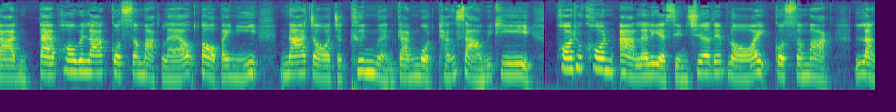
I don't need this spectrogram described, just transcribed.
กัน แต่พอเวลากดสมัครแล้วต่อไปนี้ หน้าจอจะขึ้นเหมือนกันหมดทั้ง 3 วิธี พอทุกคนอ่านรายละเอียดสินเชื่อเรียบร้อย กดสมัคร หลัง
